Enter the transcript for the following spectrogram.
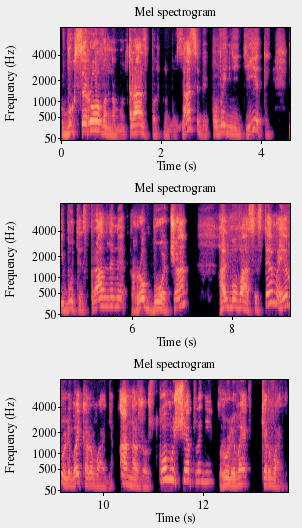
в буксированому транспортному засобі повинні діяти і бути справними робоча гальмова система і рульове керування, а на жорсткому щепленні рульове керування.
